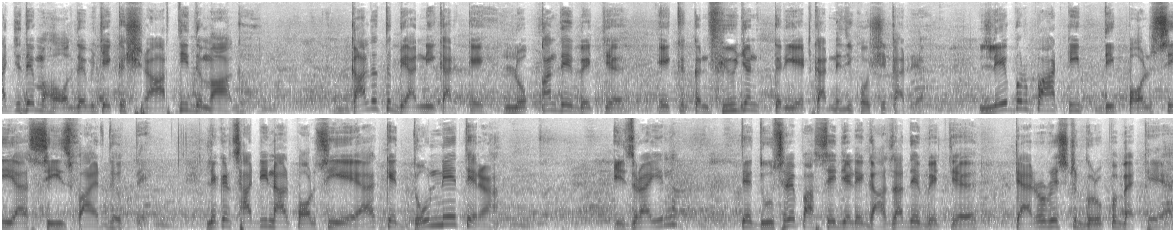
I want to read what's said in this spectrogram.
ਅੱਜ ਦੇ ਮਾਹੌਲ ਦੇ ਵਿੱਚ ਇੱਕ ਸ਼ਰਾਰਤੀ ਦਿਮਾਗ, ਗਲਤ ਬਿਆਨੀ ਕਰਕੇ ਲੋਕਾਂ ਦੇ ਵਿੱਚ ਇੱਕ ਕਨਫਿਊਜ਼ਨ ਕ੍ਰੀਏਟ ਕਰਨ ਦੀ ਕੋਸ਼ਿਸ਼ ਕਰ ਰਿਹਾ। ਲੇਬਰ ਪਾਰਟੀ ਦੀ ਪਾਲਿਸੀ ਆ ਸੀਜ਼ ਫਾਇਰ ਦੇ ਉੱਤੇ। ਲੇਕਿਨ ਸਾਡੀ ਨਾਲ ਪਾਲਿਸੀ ਇਹ ਆ ਕਿ ਦੋਨੇ ਧਿਰਾਂ, ਇਜ਼ਰਾਈਲ ਤੇ ਦੂਸਰੇ ਪਾਸੇ ਜਿਹੜੇ ਗਾਜ਼ਾ ਦੇ ਵਿੱਚ ਟੈਰੋਰਿਸਟ ਗਰੁੱਪ ਬੈਠੇ ਆ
